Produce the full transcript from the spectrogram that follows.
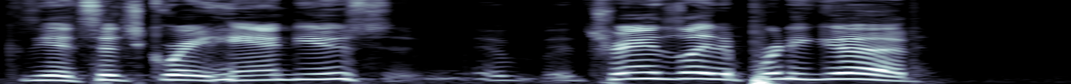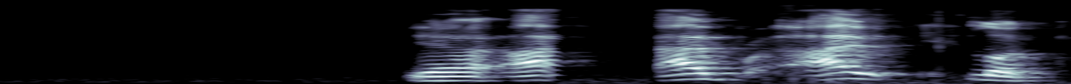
because he had such great hand use? It, it translated pretty good. Yeah, I, I, I look.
